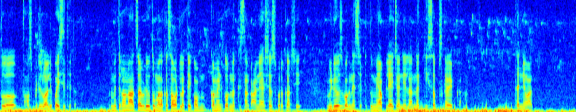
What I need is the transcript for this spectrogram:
तो हॉस्पिटलवाले पैसे देतात. तर मित्रांनो आजचा व्हिडिओ तुम्हाला कसा वाटला ते कम कमेंट करून नक्की सांगा. आणि अशाच प्रकारचे व्हिडिओज बघण्यासाठी तुम्ही आपल्या या चॅनेलला नक्की सबस्क्राईब करा. धन्यवाद.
